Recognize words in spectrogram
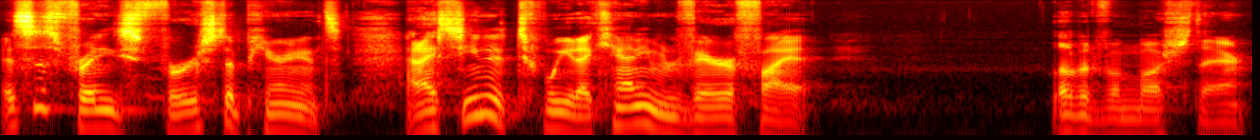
This is Freddie's first appearance, and I seen a tweet. I can't even verify it. A little bit of a mush there.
